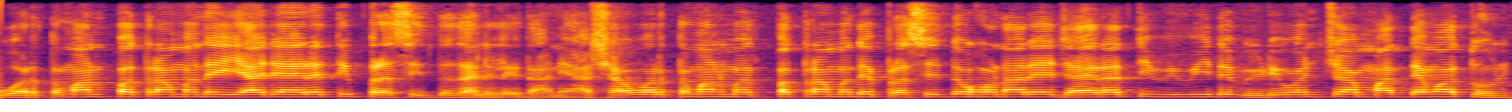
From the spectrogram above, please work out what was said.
वर्तमानपत्रामध्ये या जाहिराती प्रसिद्ध झालेल्या आहेत. आणि अशा वर्तमानपत्रामध्ये प्रसिद्ध होणाऱ्या जाहिराती विविध व्हिडिओंच्या माध्यमातून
